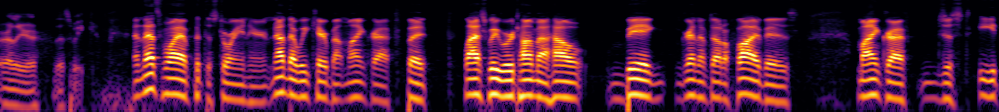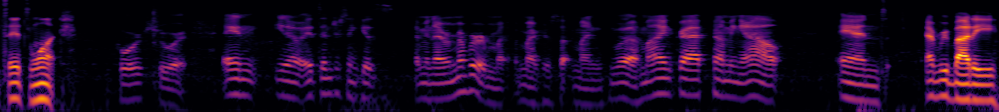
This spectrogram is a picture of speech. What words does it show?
earlier this week. And that's why I put the story in here. Not that we care about Minecraft, but last week we were talking about how big Grand Theft Auto 5 is. Minecraft just eats its lunch. For sure. And, you know, it's interesting because, I mean, I remember Microsoft, uh, Minecraft coming out, and everybody.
